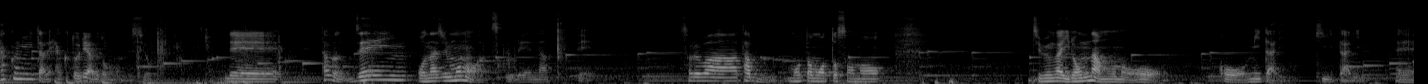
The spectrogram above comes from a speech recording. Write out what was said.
100人いたら100通りあると思うんですよで多分全員同じものは作れなくてそれは多分もともとその自分がいろんなものをこう見たり聞いたり、え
